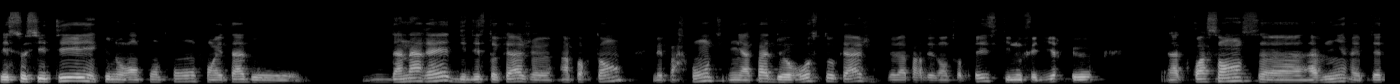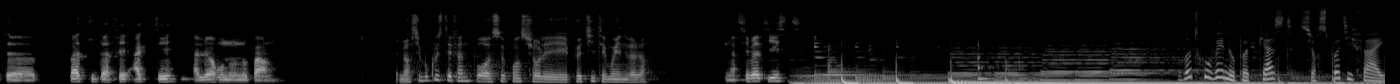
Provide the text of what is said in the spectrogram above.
les sociétés que nous rencontrons font état d'un arrêt des déstockages, heu, importants, mais par contre, il n'y a pas de restockage de la part des entreprises, qui nous fait dire que la croissance, heu, à venir est peut-être, heu, pas tout à fait actée à l'heure où nous nous parlons. Merci beaucoup Stéphane pour euh, ce point sur les petites et moyennes valeurs. Merci Baptiste. Retrouvez nos podcasts sur Spotify,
